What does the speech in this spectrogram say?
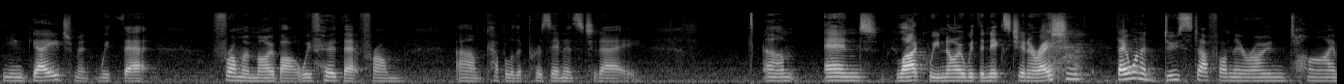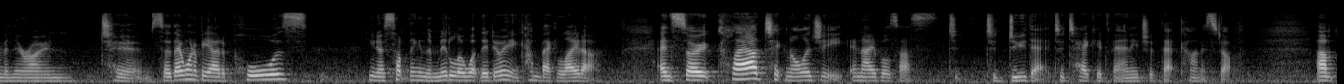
the engagement with that from a mobile. We've heard that from um, a couple of the presenters today. Um, and like we know with the next generation, they want to do stuff on their own time and their own terms. So they want to be able to pause, you know, something in the middle of what they're doing and come back later. And so cloud technology enables us to, to do that, to take advantage of that kind of stuff. Um,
